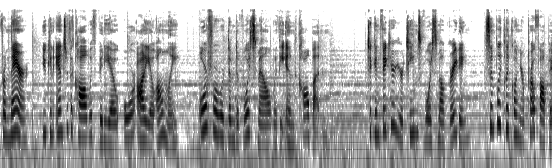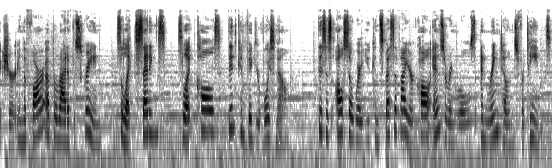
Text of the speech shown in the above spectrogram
From there, you can answer the call with video or audio only, or forward them to voicemail with the End Call button. To configure your Teams voicemail greeting, simply click on your profile picture in the far upper right of the screen, select Settings, select Calls, then configure voicemail. This is also where you can specify your call answering rules and ringtones for Teams.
